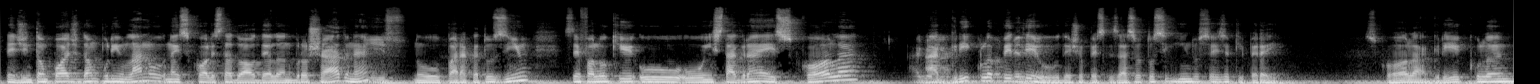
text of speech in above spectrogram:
Entendi. Então pode dar um pulinho lá no, na Escola Estadual Delano Brochado, né? Isso. No Paracatuzinho. Você falou que o, o Instagram é Escola Agrícola. PTU. Deixa eu pesquisar se eu estou seguindo vocês aqui, peraí. Escola Agrícola.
